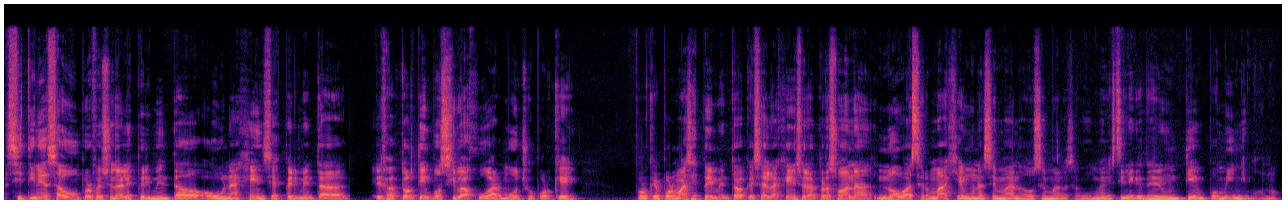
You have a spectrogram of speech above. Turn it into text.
si tienes a un profesional experimentado o una agencia experimentada, el factor tiempo sí va a jugar mucho. ¿Por qué? Porque por más experimentado que sea la agencia o la persona, no va a ser magia en una semana, dos semanas, en un mes. Tiene que tener un tiempo mínimo, ¿no?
